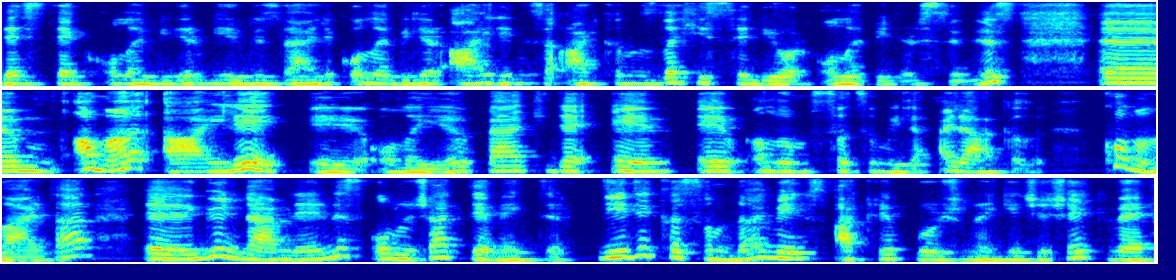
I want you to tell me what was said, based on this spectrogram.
destek olabilir, bir güzellik olabilir. Ailenizi arkanızda hissediyor olabilirsiniz. Ee, ama aile e, olayı belki de ev, ev alım satımı ile alakalı konularda e, gündemleriniz olacak demektir. 7 Kasım'da Venüs Akrep Burcu'na geçecek ve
